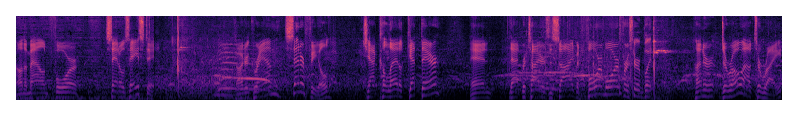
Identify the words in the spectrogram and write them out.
on the mound for San Jose State. Carter Graham, center field. Jack Collette will get there, and that retires the side. But four more for Sure, but Hunter Duro out to right.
